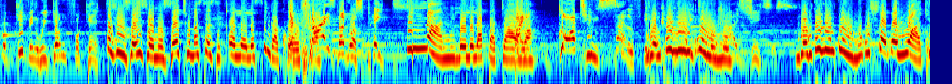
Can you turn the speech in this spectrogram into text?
forgiven, we don't forget. Ukuze izono zethu masezixolele the singakhohlwa. price that was paid. Inani leli labhadalwa. By God Himself in Christ Jesus. ngonkulunkulu uhlobo lwakhe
